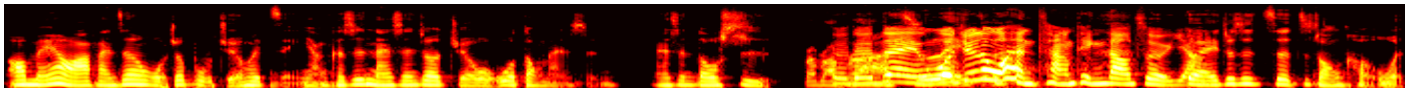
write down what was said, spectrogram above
哦，没有啊，反正我就不觉得会怎样。可是男生就觉得我我懂男生，男生都是对对对，我觉得我很常听到这样。对，就是这这种口吻。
